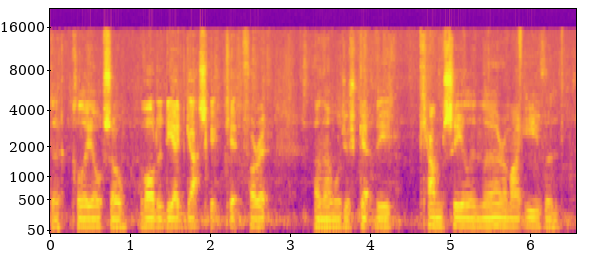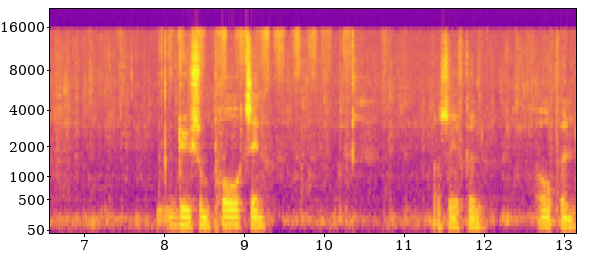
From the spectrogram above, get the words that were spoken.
the Clio, so I've ordered the head gasket kit for it, and then we'll just get the cam seal in there. I might even do some porting. See if can open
